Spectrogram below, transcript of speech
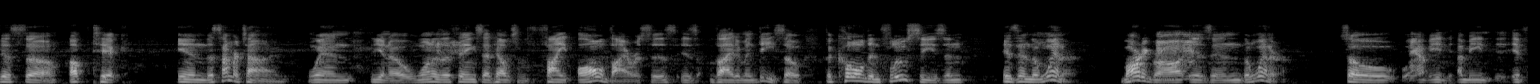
this uh, uptick in the summertime when you know one of the things that helps fight all viruses is vitamin D. So the cold and flu season is in the winter. Mardi Gras Mhm. is in the winter. So I mean I mean if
